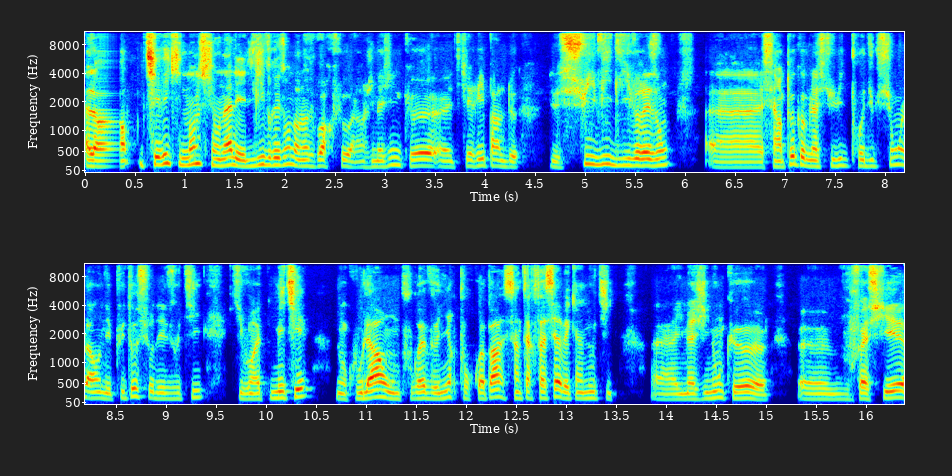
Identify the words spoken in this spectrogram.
Alors, Thierry qui demande si on a les livraisons dans notre workflow. Alors, j'imagine que euh, Thierry parle de, suivi de livraison. Euh, c'est un peu comme la suivi de production. Là, on est plutôt sur des outils qui vont être métiers. Donc, où là, on pourrait venir, pourquoi pas, s'interfacer avec un outil. Euh, imaginons que vous fassiez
